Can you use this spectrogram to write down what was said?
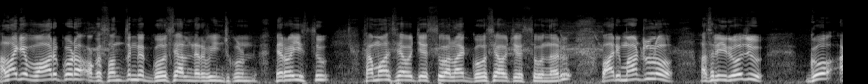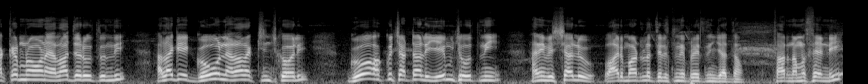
అలాగే వారు కూడా ఒక సొంతంగా గోశాల నిర్వహించుకు నిర్వహిస్తూ సమాజ సేవ చేస్తూ అలాగే గోసేవ చేస్తూ ఉన్నారు. వారి మాటల్లో అసలు ఈరోజు గో అక్రమ రవాణా ఎలా జరుగుతుంది? అలాగే గోవులను ఎలా రక్షించుకోవాలి? గో హక్కు చట్టాలు ఏమి చెబుతున్నాయి? అనే విషయాలు వారి మాటల్లో తెలుసుకునే ప్రయత్నం చేద్దాం. సార్ నమస్తే అండి.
